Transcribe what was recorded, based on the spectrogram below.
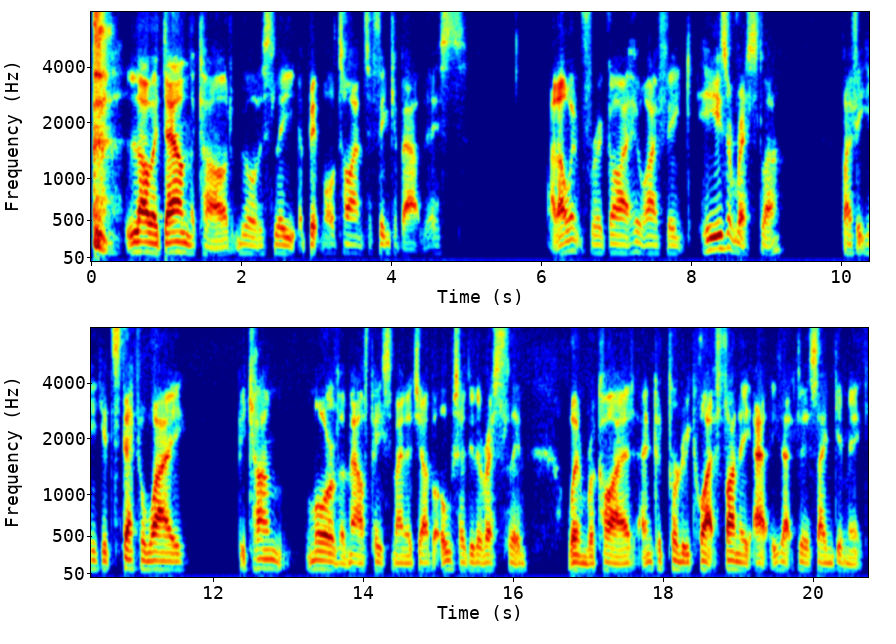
lower down the card with obviously a bit more time to think about this. And I went for a guy who I think he is a wrestler, but I think he could step away, become more of a mouthpiece manager, but also do the wrestling when required and could probably be quite funny at exactly the same gimmick.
